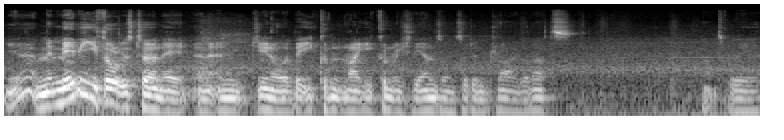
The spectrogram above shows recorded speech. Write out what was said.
Yeah, maybe he thought it was turn eight, and, and you know that he couldn't like he couldn't reach the end zone, so didn't try. But that's that's weird.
